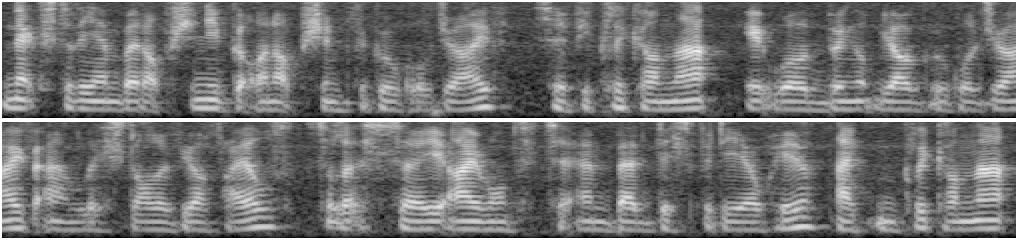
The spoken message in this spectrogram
Next to the embed option, you've got an option for Google Drive. So if you click on that, it will bring up your Google Drive and list all of your files. So let's say I wanted to embed this video here. I can click on that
